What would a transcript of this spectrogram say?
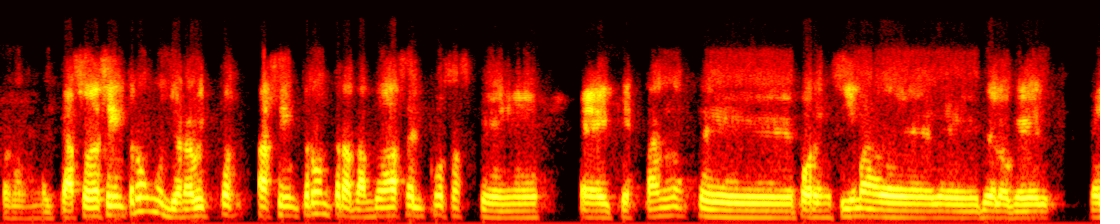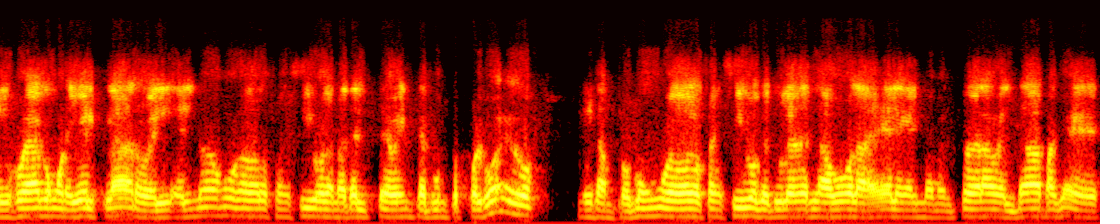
Pero en el caso de Sintron, yo no he visto a Sintron tratando de hacer cosas que, eh, que están este, por encima de, de, de, lo que él juega como nivel claro, él, él, no es un jugador ofensivo de meterte 20 puntos por juego, ni tampoco un jugador ofensivo que tú le des la bola a él en el momento de la verdad para que,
